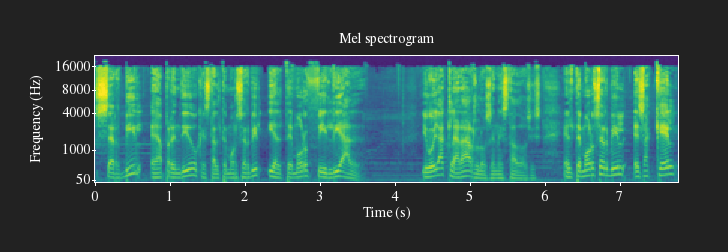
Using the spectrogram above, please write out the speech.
servil, he aprendido que está el temor servil y el temor filial. Y voy a aclararlos en esta dosis. El temor servil es aquel,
